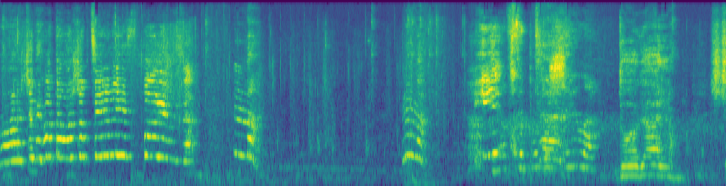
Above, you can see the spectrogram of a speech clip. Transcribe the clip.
А, ще не хватало, щоб цей ліс спалився. На! На! І Вона все потушила. То реально. з.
